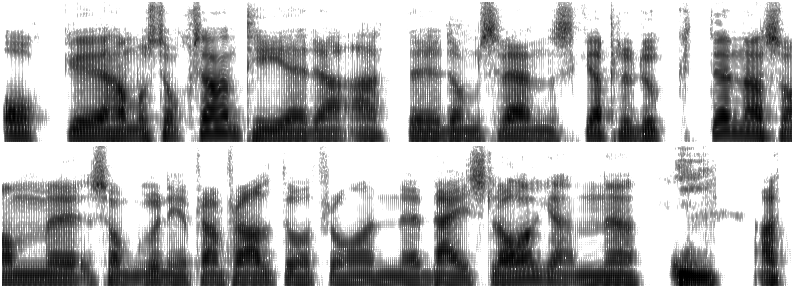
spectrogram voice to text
och eh, han måste också hantera att eh, de svenska produkterna som, eh, som går ner, framförallt då från Bergslagen, mm. att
